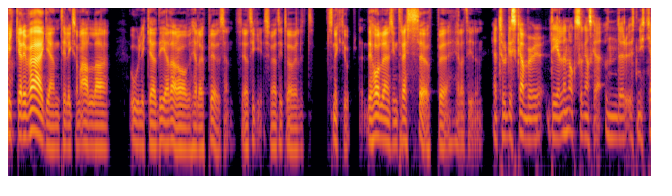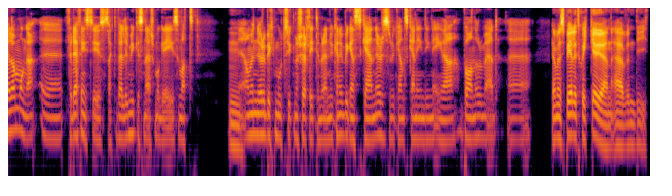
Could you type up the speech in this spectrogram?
skickar iväg en till liksom alla olika delar av hela upplevelsen. Så jag tycker, som jag tyckte var väldigt snyggt gjort. Det håller ens intresse uppe hela tiden. Jag tror Discover-delen också ganska underutnyttjad av många. Eh, för där finns det ju som sagt väldigt mycket sådana här små grejer som att Mm. Ja men nu har du byggt motorcykeln och kört lite med den. Nu kan du bygga en scanner så du kan scanna in dina egna banor med. Ja men spelet skickar ju en även dit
